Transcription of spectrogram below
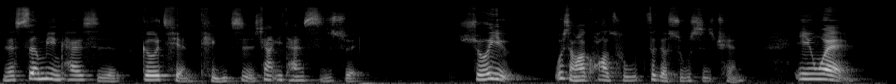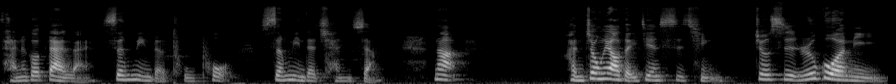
你的生命开始搁浅、停滞，像一滩死水。所以，为什么要跨出这个舒适圈？因为才能够带来生命的突破、生命的成长。那很重要的一件事情就是，如果你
